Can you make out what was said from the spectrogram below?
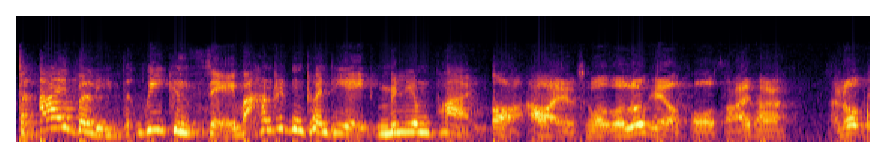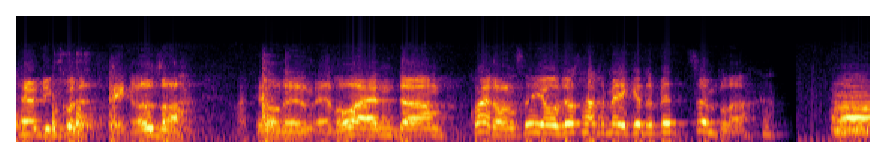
but I believe that we can save 128 million pounds. Oh, how are you? Well, look here, Forsyth. I, I'm not terribly good at figures. Uh, I failed O level, and um, quite honestly, you'll just have to make it a bit simpler.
